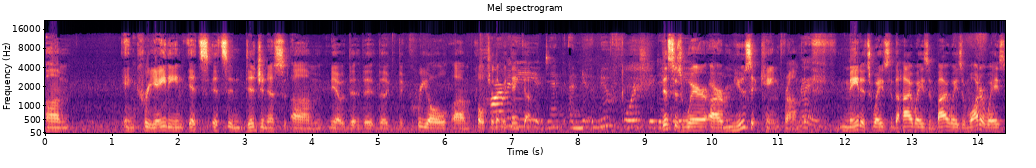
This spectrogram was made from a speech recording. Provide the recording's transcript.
um, in creating its its indigenous um, you know the the, the, the Creole um, culture that we think of. Ident- a new, new forged identity. This is where our music came from. Right. It made its ways through the highways and byways and waterways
